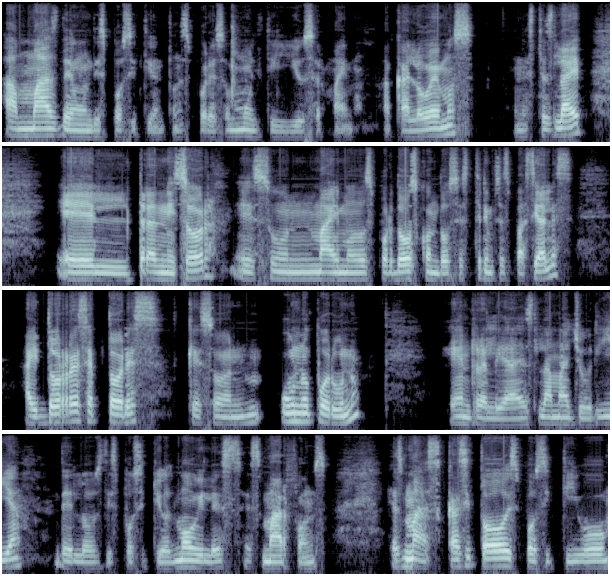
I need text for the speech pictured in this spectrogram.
a más de un dispositivo. Entonces, por eso multi-user MIMO. Acá lo vemos en este slide. El transmisor es un MIMO 2x2 con dos streams espaciales. Hay dos receptores que son uno por uno. En realidad es la mayoría de los dispositivos móviles, smartphones. Es más, casi todo dispositivo,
